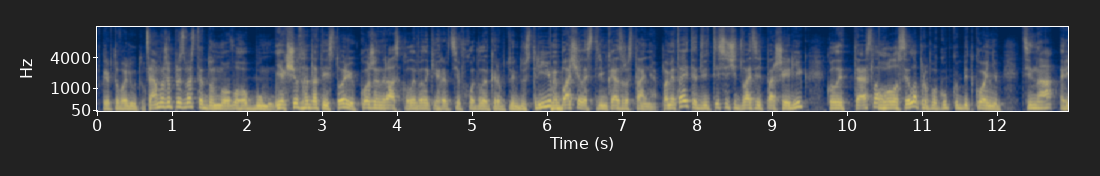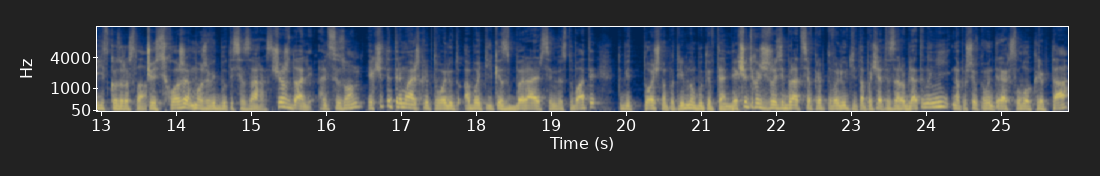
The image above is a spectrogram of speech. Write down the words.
в криптовалюту, це може призвести до нового буму. І якщо згадати історію, кожен раз, коли великі гравці входили в криптоіндустрію, ми бачили стрімке зростання. Пам'ятаєте 2021 рік, коли Тесла оголосила про покупку біткоїнів, ціна різко зросла. Щось схоже може відбутися зараз. Що ж далі? Альтсезон? Якщо ти тримаєш криптовалюту або тільки збираєшся інвестувати, тобі точно потрібно бути в темі. Якщо ти хочеш розібратися в криптовалюті та почати заробляти на ній, напиши в коментарях слово крипта.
